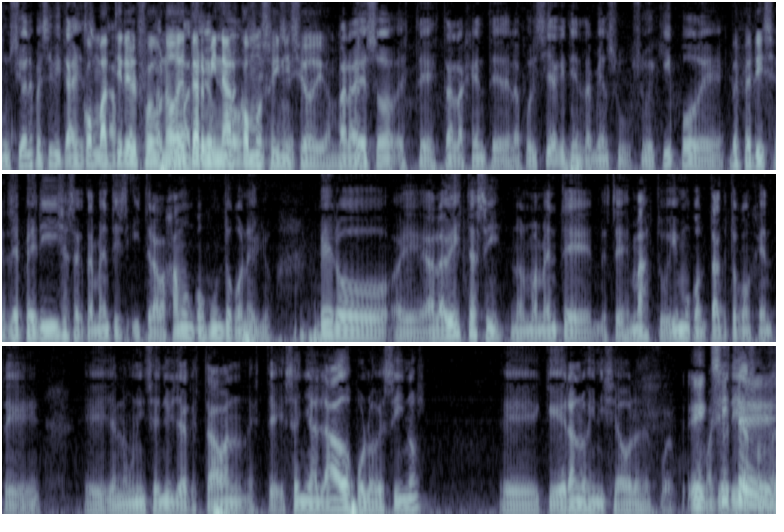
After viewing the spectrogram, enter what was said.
función específica es combatir el fuego, no determinar cómo se inició, digamos. Para eso este, está la gente de la policía que tiene también su, su equipo de, de pericias. De pericias, exactamente, y, trabajamos en conjunto con ellos. Pero eh, a la vista sí, normalmente, este, es más, tuvimos contacto con gente eh, en un incendio ya que estaban este, señalados por los vecinos eh, que eran los iniciadores del fuego. ¿Existe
